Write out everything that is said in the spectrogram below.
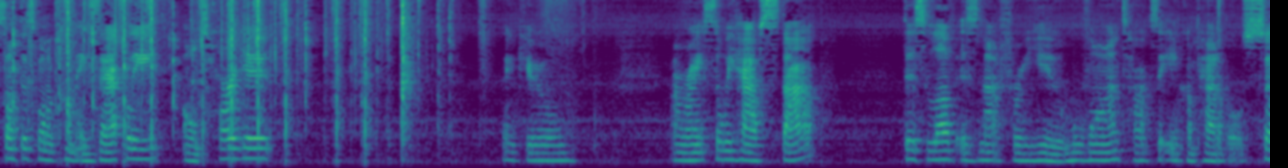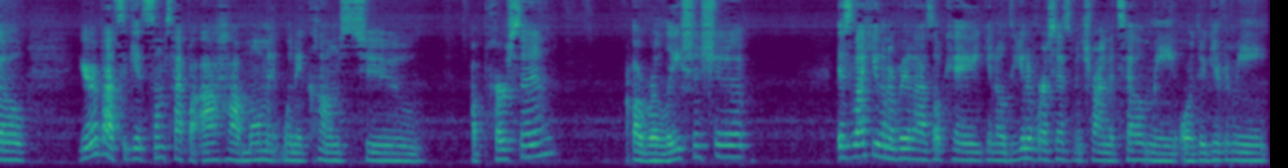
Something's going to come exactly on target. Thank you. All right, so we have stop this love is not for you. Move on, toxic, incompatible. So you're about to get some type of aha moment when it comes to a person, a relationship. It's like you're going to realize, okay, you know, the universe has been trying to tell me or they're giving me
